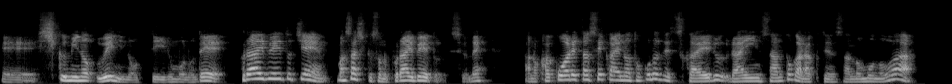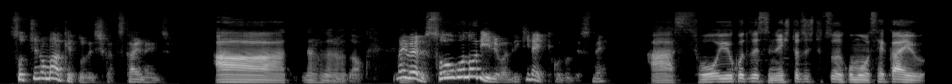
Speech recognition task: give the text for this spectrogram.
えー、仕組みの上に乗っているもので、プライベートチェーン、まさしくそのプライベートですよね。あの囲われた世界のところで使える LINE さんとか楽天さんのものは、そっちのマーケットでしか使えないんですよ。ああ、なるほど、なるほど。まあ、いわゆる相互乗り入れはできないってことですね。ああ、そういうことですね。一つ一つのこうもう世界が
